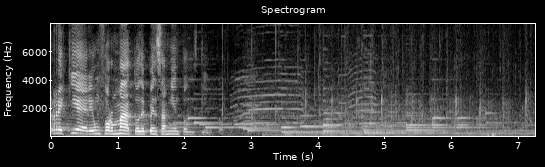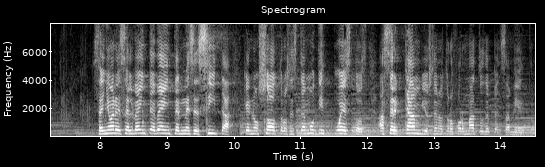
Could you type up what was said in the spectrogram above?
requiere un formato de pensamiento distinto. Señores, el 2020 necesita que nosotros estemos dispuestos a hacer cambios en nuestro formato de pensamiento.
